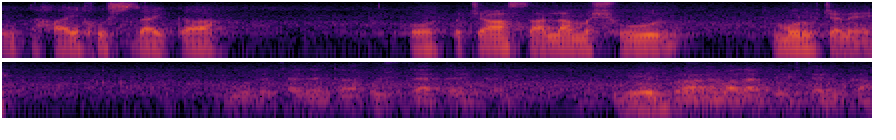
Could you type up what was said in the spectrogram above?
इंतहाई खुश जायका और पचास साल मशहूर मुर्ग चने। बहुत अच्छा जायका, खुश जायका इनका। ये पुराने वाला टेस्ट है इनका।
